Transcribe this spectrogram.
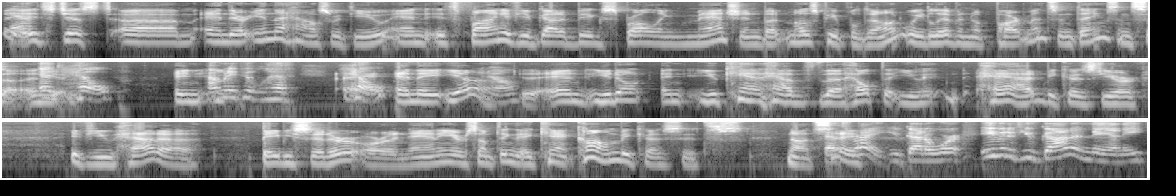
Yeah. It's just, um, and they're in the house with you, and it's fine if you've got a big sprawling mansion, but most people don't. We live in apartments and things, and so and, and help and how many people have help and they yeah You know? and you don't and you can't have the help that you had because you're if you had a babysitter or a nanny or something they can't come because it's not That's safe right. You've got to worry. Even if you've got a nanny,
